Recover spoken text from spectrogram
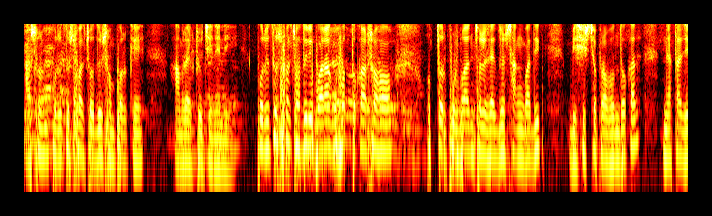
আসুন পরিতোষ পাল চৌধুরী সম্পর্কে আমরা একটু জেনে নিই। পরিতোষ পাল চৌধুরী বরাক উপত্যকা সহ উত্তর পূর্বাঞ্চলের একজন সাংবাদিক, বিশিষ্ট প্রবন্ধকার, নেতাজি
